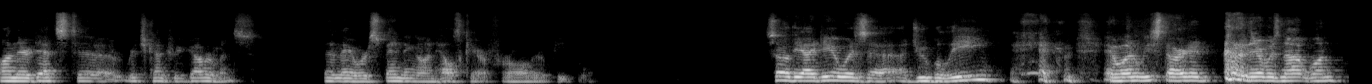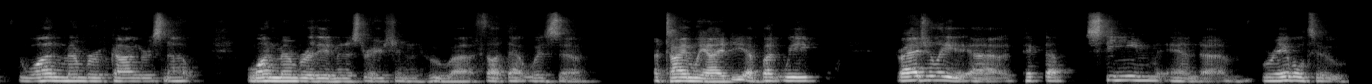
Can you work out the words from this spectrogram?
on their debts to rich country governments than they were spending on health care for all their people. So the idea was a, a jubilee, and when we started, there was not one one member of Congress, not one member of the administration who uh, thought that was uh, a timely idea. But we gradually uh, picked up steam and um, were able to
